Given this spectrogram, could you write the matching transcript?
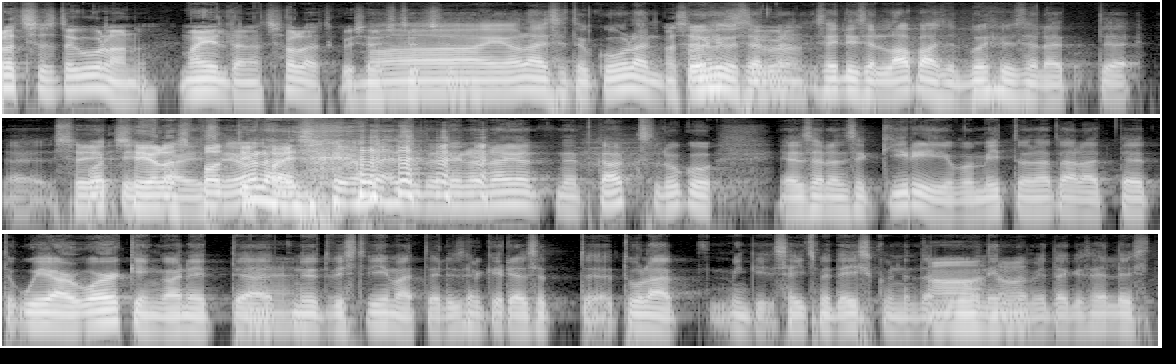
oled sa seda kuulanud? ma eeldan, et sa oled, kui sa just ma ütlesid. ei ole seda kuulanud Ma põhjusel sellisel labasel põhjusel, et äh, See- see ei ole Spotify's ei ole seda, neil on ainult need kaks lugu ja seal on see kiri juba mitu nädalat, et we are working on it ja et Jaa. nüüd vist viimati oli seal kirjas, et tuleb mingi seitsmeteistkümnendal juunil no. või midagi sellist.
